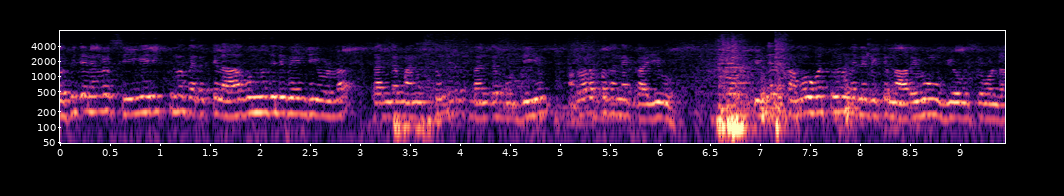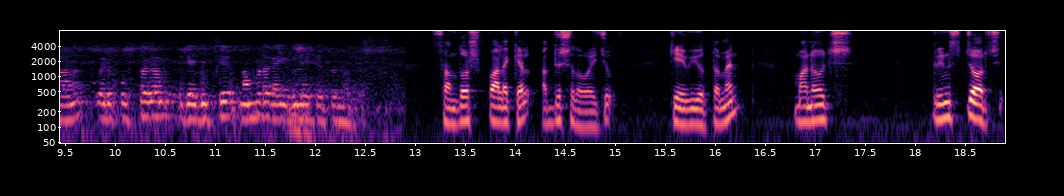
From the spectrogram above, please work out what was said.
ബഹുജനങ്ങൾ സ്വീകരിക്കുന്ന തരത്തിലാകുന്നതിന് വേണ്ടിയുള്ള തന്റെ മനസ്സും തന്റെ ബുദ്ധിയും അതോടൊപ്പം തന്നെ കഴിവും. പിന്നെ സമൂഹത്തിൽ നിന്ന് ലഭിക്കുന്ന അറിവും ഉപയോഗിച്ചുകൊണ്ടാണ് ഒരു പുസ്തകം രചിച്ച് നമ്മുടെ കൈകളിലേക്ക് എത്തുന്നത്. സന്തോഷ് പാലക്കൽ അധ്യക്ഷത വഹിച്ചു. കെ വി ഉത്തമൻ മനോജ് ഗ്രിൻസ് ജോർജ്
